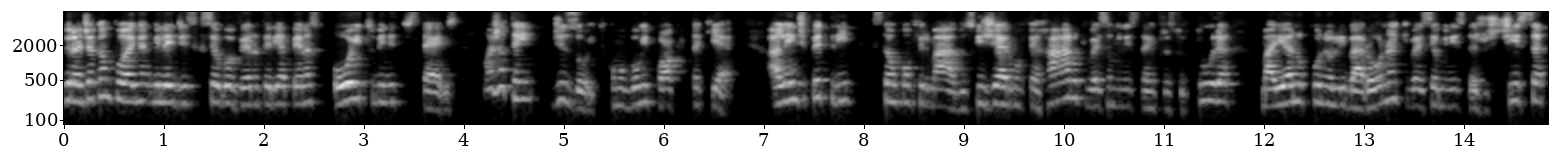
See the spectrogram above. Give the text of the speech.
Durante a campanha, Milei disse que seu governo teria apenas oito ministérios, mas já tem 18, como bom hipócrita que é. Além de Petri, estão confirmados Guilherme Ferraro, que vai ser o ministro da Infraestrutura, Mariano Cunha Libarona, que vai ser o ministro da Justiça,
